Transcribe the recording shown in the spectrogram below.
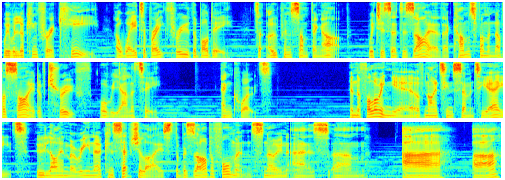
We were looking for a key, a way to break through the body, to open something up, which is a desire that comes from another side of truth or reality. End quote. In the following year of 1978, Ulay and Marina conceptualized the bizarre performance known as, um, Ah, Ah,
